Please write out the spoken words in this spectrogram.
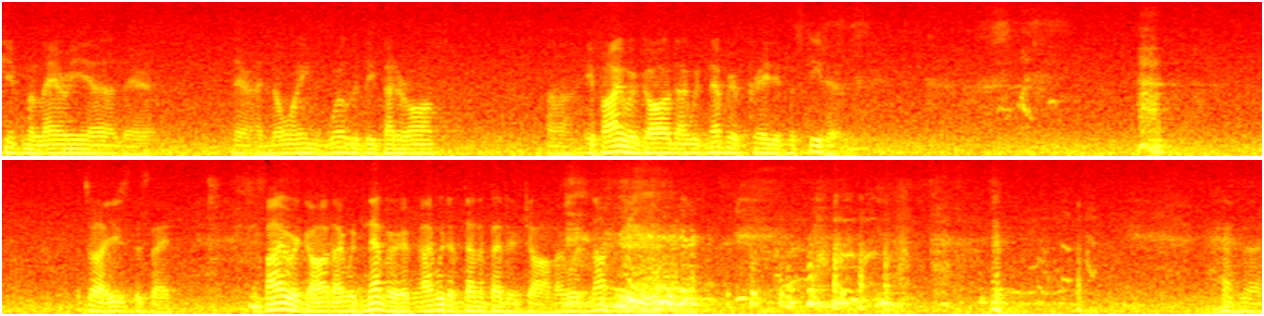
give malaria. They're they're annoying. The world would be better off. Uh, if I were God, I would never have created mosquitoes. That's what I used to say. If I were God, I would never, I would have done a better job. I would not. and, uh,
